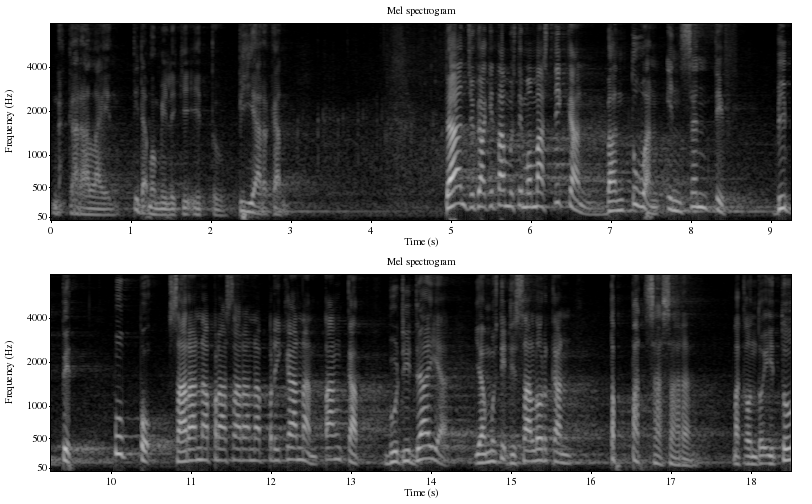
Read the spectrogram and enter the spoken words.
negara lain tidak memiliki itu. Biarkan. Dan juga kita mesti memastikan bantuan, insentif, bibit, pupuk, sarana prasarana perikanan, tangkap, budidaya yang mesti disalurkan tepat sasaran. Maka untuk itu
